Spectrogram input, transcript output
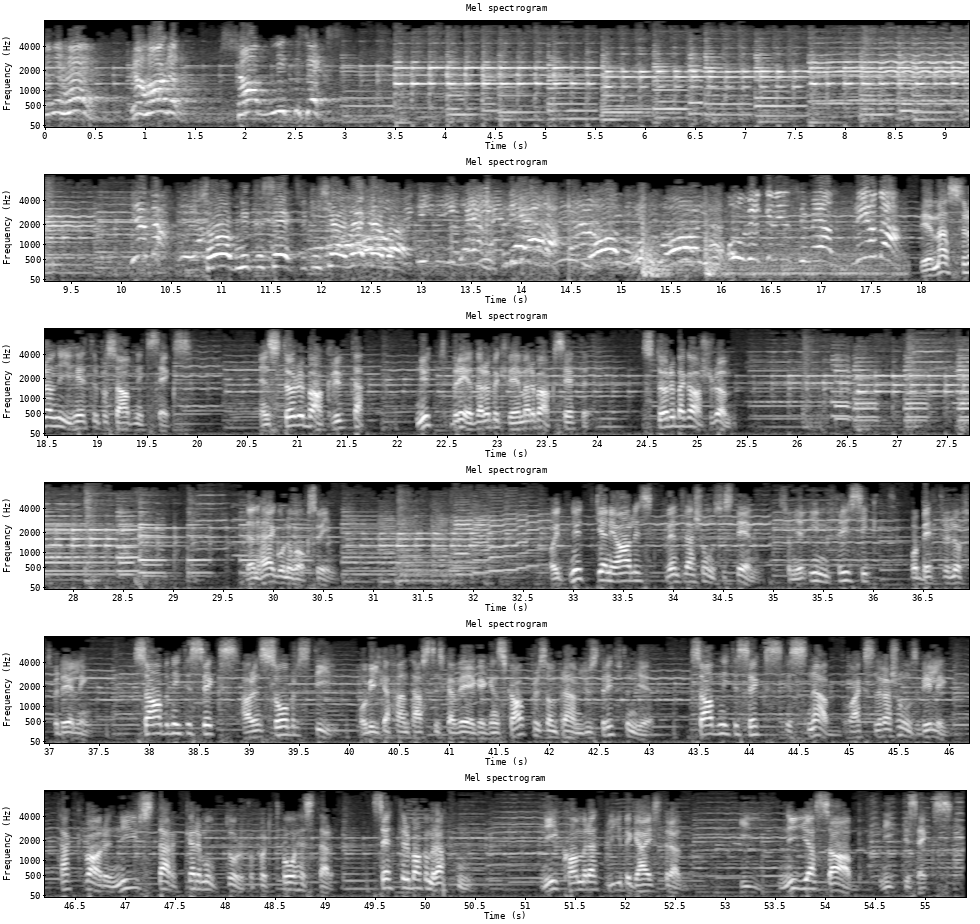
Den är här! Jag har den! Saab 96! Saab 96, vilken kärlek grabbar! Och vilken instrument! Fredag! Det är massor av nyheter på Saab 96. En större bakruta, nytt bredare och bekvämare baksäte, större bagagerum. Den här går nog också in. Och ett nytt genialiskt ventilationssystem som ger infri sikt och bättre luftfördelning. Saab 96 har en sober stil och vilka fantastiska vägegenskaper som framljusdriften ger. Saab 96 är snabb och accelerationsvillig tack vare ny starkare motor på 42 hästar. Sätt er bakom ratten. Ni kommer att bli begeistrad i nya Saab 96.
